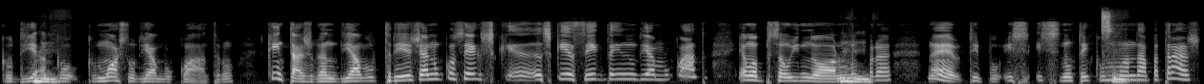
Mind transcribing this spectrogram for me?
que, o dia, Hum. que, que mostra o Diablo 4, quem está jogando Diablo 3 já não consegue esque- esquecer que tem um Diablo 4. É uma pressão enorme Uhum. para. Não é? Tipo, isso, isso não tem como Sim. andar para trás.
